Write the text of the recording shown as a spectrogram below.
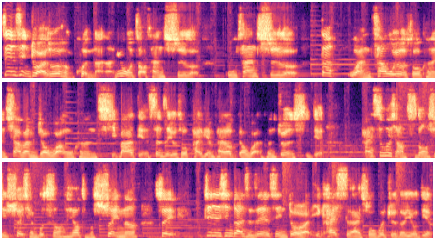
这件事情对我来说会很困难啊，因为我早餐吃了，午餐吃了，但晚餐我有时候可能下班比较晚，我可能七八点，甚至有时候拍片拍到比较晚，可能九点十点，还是会想吃东西。睡前不吃东西要怎么睡呢？所以。间歇性断食这件事情对我一开始来说会觉得有点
